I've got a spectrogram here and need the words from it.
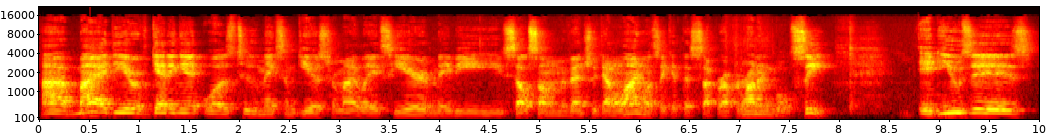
Uh, my idea of getting it was to make some gears for my lathes here and maybe sell some eventually down the line once I get this sucker up and running, we'll see. It uses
